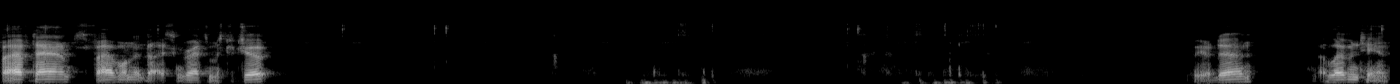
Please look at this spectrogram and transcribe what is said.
5 times. 5 on the dice. Congrats Mr. Chuck. We are done. 11:10.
